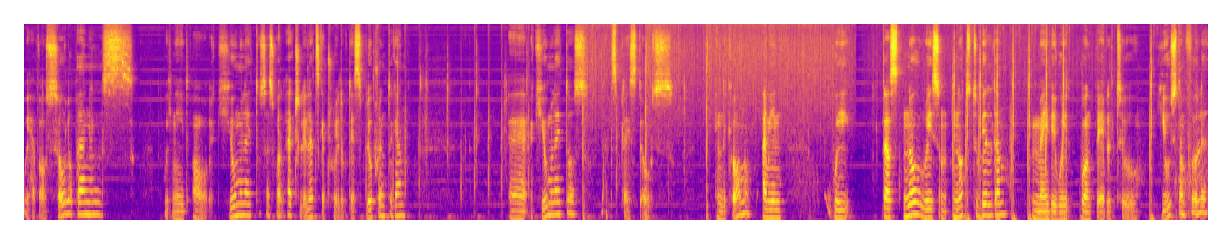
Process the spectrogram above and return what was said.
We have our solar panels. We need our accumulators as well. Actually, let's get rid of this blueprint again. Uh, accumulators, let's place those in the corner. I mean, we there's no reason not to build them. Maybe we won't be able to use them fully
